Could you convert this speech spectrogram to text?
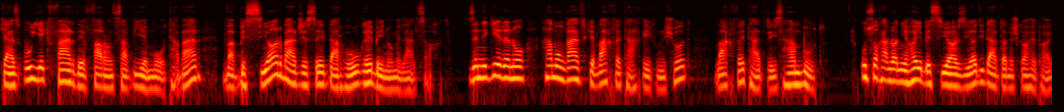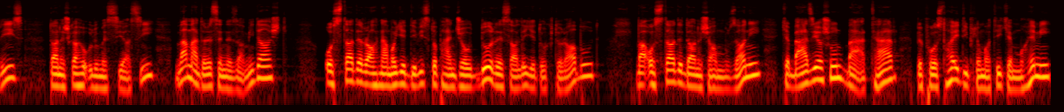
که از او یک فرد فرانسوی معتبر و بسیار برجسته در حقوق بین ساخت. زندگی رنو همونقدر که وقف تحقیق می‌شد وقف تدریس هم بود. او سخنرانی های بسیار زیادی در دانشگاه پاریس دانشگاه علوم سیاسی و مدارس نظامی داشت. استاد راهنمای 252 رساله دکترا بود و استاد دانش آموزانی که بعضیاشون بعدتر به پست های دیپلماتیک مهمی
